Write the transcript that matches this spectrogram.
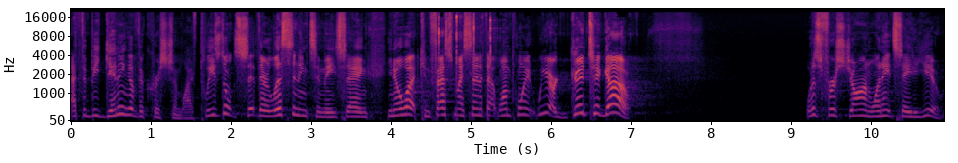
at the beginning of the Christian life. Please don't sit there listening to me saying, you know what, confess my sin at that one point. We are good to go. What does 1 John 1 8 say to you?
